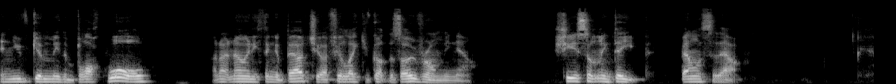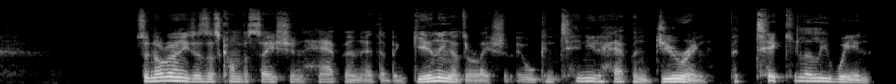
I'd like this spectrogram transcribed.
and you've given me the block wall. I don't know anything about you. I feel like you've got this over on me now. Share something deep, balance it out. So not only does this conversation happen at the beginning of the relationship, it will continue to happen during, particularly when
